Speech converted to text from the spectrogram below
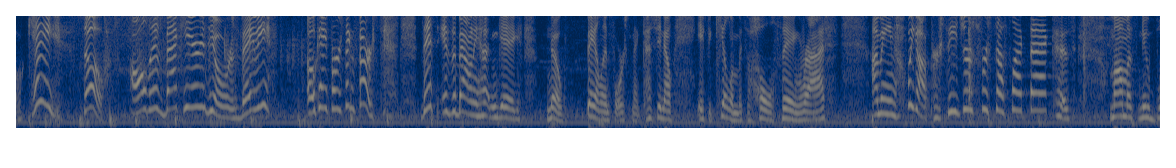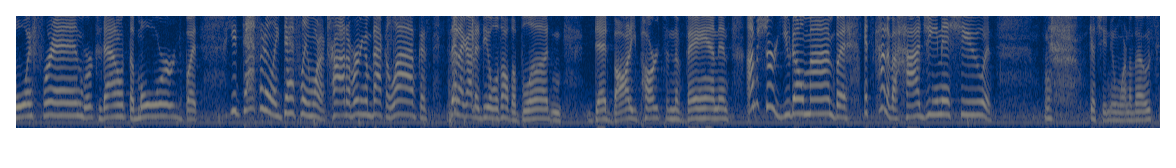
Okay, so all this back here is yours, baby. Okay, first things first. This is a bounty hunting gig. No, bail enforcement, because, you know, if you kill him, it's a whole thing, right? I mean, we got procedures for stuff like that, because Mama's new boyfriend works down at the morgue, but you definitely, definitely want to try to bring him back alive, because then I got to deal with all the blood and dead body parts in the van, and I'm sure you don't mind, but it's kind of a hygiene issue, and get you a new one of those.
